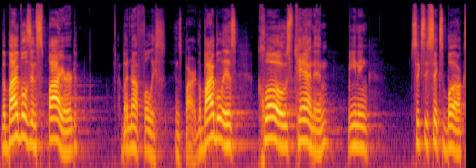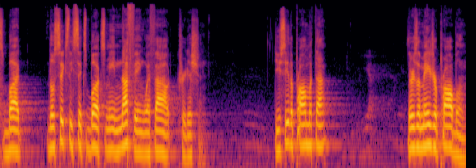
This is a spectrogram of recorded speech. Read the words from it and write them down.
The Bible's inspired, but not fully inspired. The Bible is closed canon, meaning 66 books, but those 66 books mean nothing without tradition. Do you see the problem with that? There's a major problem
